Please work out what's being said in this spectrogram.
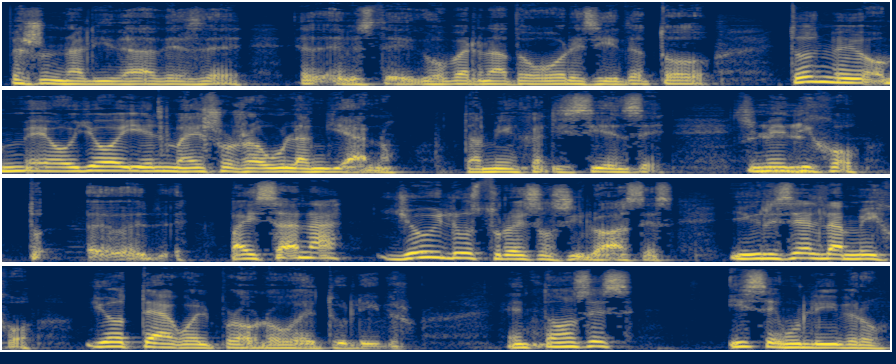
personalidades, de, eh, este, gobernadores y de todo. Entonces me, me oyó ahí el maestro Raúl Anguiano, también jalisciense, y me dijo, "Tú, eh, paisana, yo ilustro eso si lo haces. Y Griselda me dijo, yo te hago el prólogo de tu libro. Entonces hice un libro.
